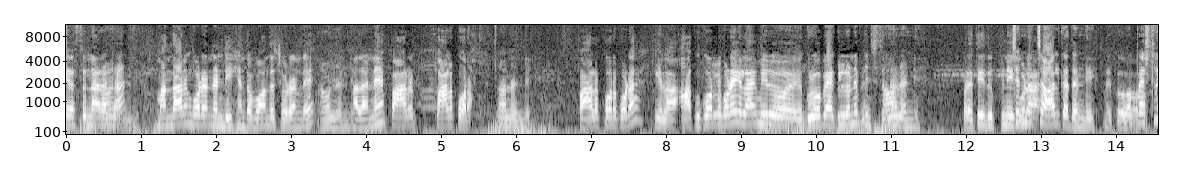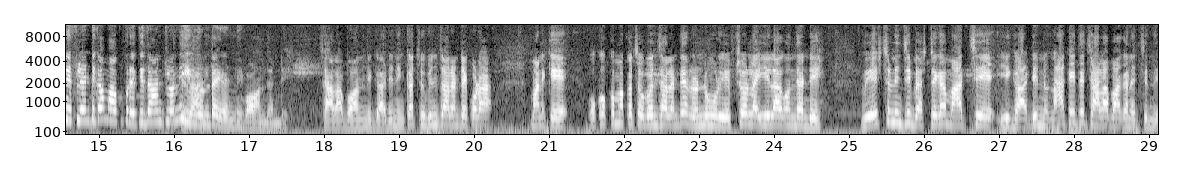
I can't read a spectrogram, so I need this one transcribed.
చేస్తున్నారట. మందారం కూడా అండి ఎంత బాగుందో చూడండి. అవునండి. అలానే పాల పాలకూర. అవునండి. పాలకూర కూడా ఇలా ఆకుకూరలు కూడా ఇలా మీరు గ్రో బ్యాగుల్లోనే పెంచుతున్నారు. అవునండి. ప్రతి దుక్కుని కూడా చాలు కదండి. మీకు పెస్ట్ రిఫ్లెంట్గా మాకు ప్రతి దాంట్లోనే ఇవి ఉంటాయండి. బాగుందండి. చాలా బాగుంది మీ గార్డెన్. ఇంకా చూపించాలంటే కూడా మనకి ఒక్కొక్క మొక్క చూపించాలంటే రెండు మూడు ఎపిసోడ్లు అయ్యేలాగా ఉందండి. వేస్ట్ నుంచి బెస్ట్గా మార్చే ఈ గార్డెన్ నాకైతే చాలా బాగా నచ్చింది.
